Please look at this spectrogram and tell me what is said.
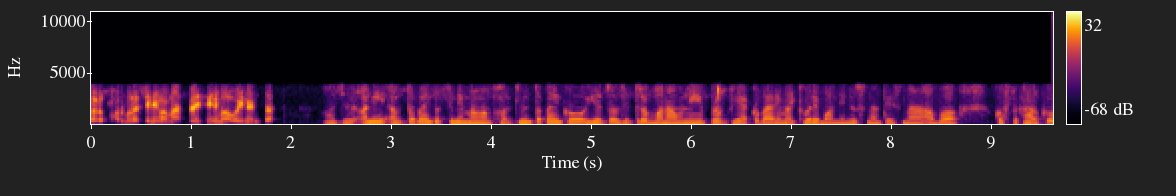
तर फर्मुला सिनेमा मात्रै सिनेमा होइन नि त। हजुर अनि अब तपाईँको सिनेमामा फर्किनु तपाईँको यो चलचित्र बनाउने प्रक्रियाको बारेमा थोरै भनिदिनुहोस् न त्यसमा अब कस्तो खालको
